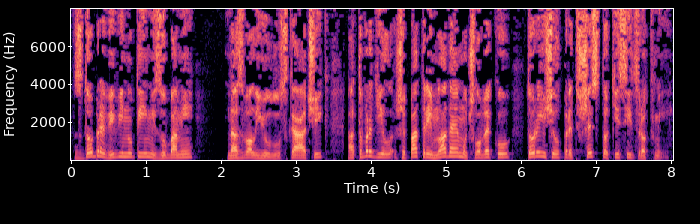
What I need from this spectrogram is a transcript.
s dobre vyvinutými zubami, nazval ju luskáčik a tvrdil, že patrí mladému človeku, ktorý žil pred 600 tisíc rokmi.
